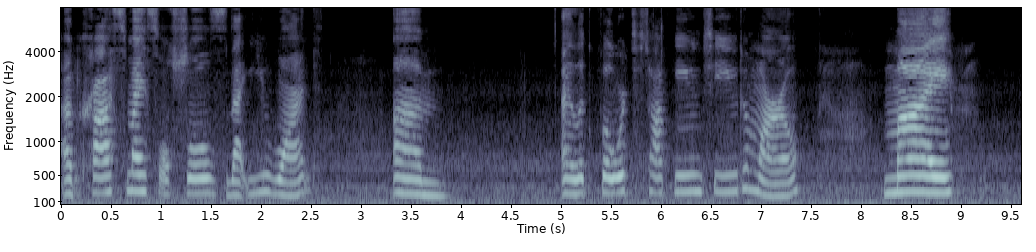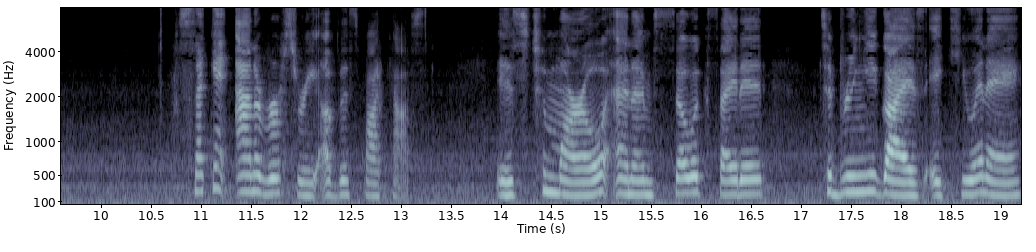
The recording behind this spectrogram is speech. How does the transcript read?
across my socials that you want. Um, I look forward to talking to you tomorrow. My second anniversary of this podcast is tomorrow and I'm so excited to bring you guys a Q&A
